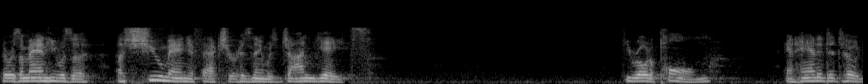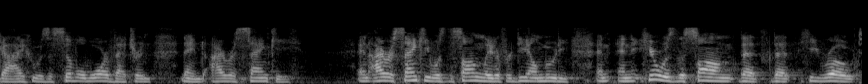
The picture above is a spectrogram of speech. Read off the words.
There was a man, he was a, a shoe manufacturer. His name was John Yates. He wrote a poem and handed it to a guy who was a Civil War veteran named Ira Sankey. And Ira Sankey was the song leader for D.L. Moody. And, and here was the song that, that he wrote.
